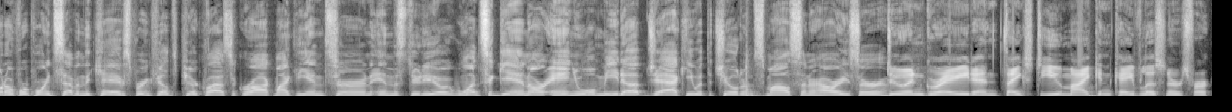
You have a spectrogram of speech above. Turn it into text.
104.7 The Cave, Springfield's Pure Classic Rock. Mike, the intern, in the studio. Once again, our annual meetup. Jackie with the Children's Smile Center. How are you, sir? Doing great. And thanks to you, Mike, and Cave listeners for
